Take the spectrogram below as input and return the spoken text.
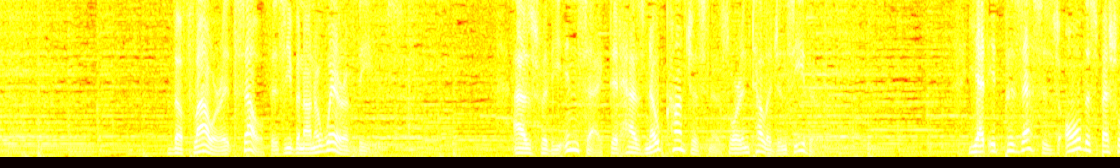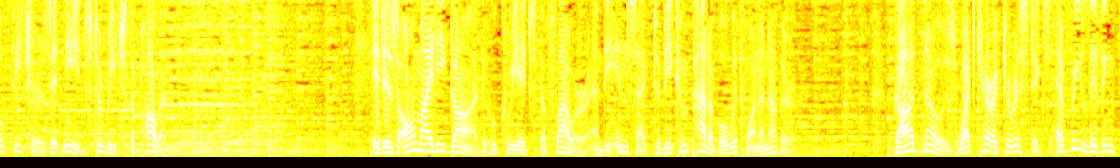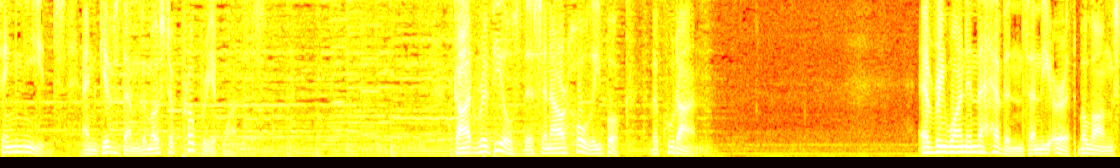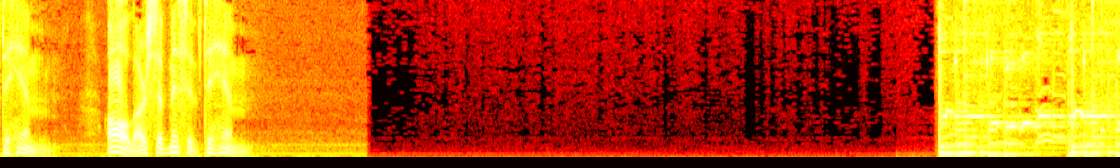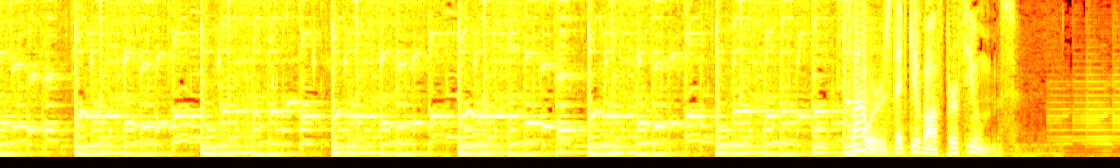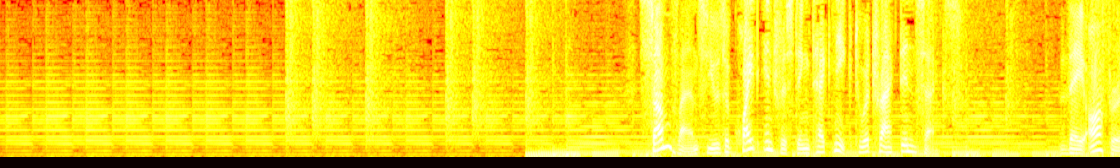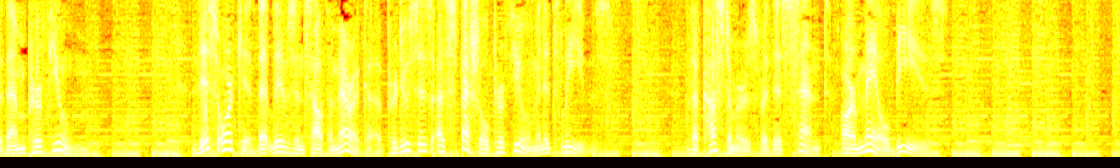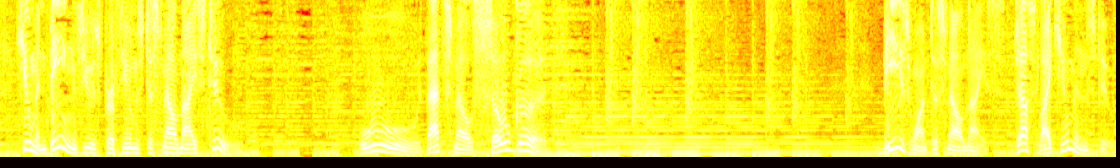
The flower itself is even unaware of these. As for the insect, it has no consciousness or intelligence either yet it possesses all the special features it needs to reach the pollen. It is Almighty God who creates the flower and the insect to be compatible with one another. God knows what characteristics every living thing needs and gives them the most appropriate ones. God reveals this in our holy book, the Quran. Everyone in the heavens and the earth belongs to him. All are submissive to him. Flowers that give off perfumes. Some plants use a quite interesting technique to attract insects. They offer them perfume. This orchid that lives in South America produces a special perfume in its leaves. The customers for this scent are male bees. Human beings use perfumes to smell nice too. Ooh, that smells so good. Bees want to smell nice, just like humans do.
